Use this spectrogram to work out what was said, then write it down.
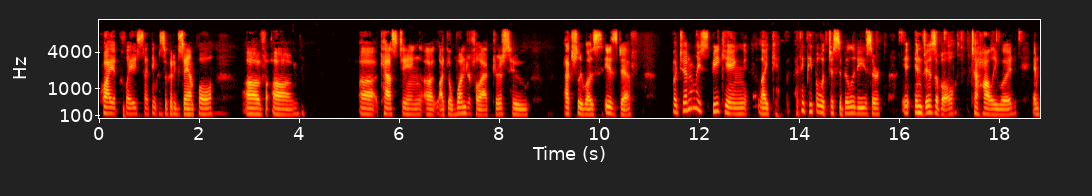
Quiet Place, I think, is a good example of um, uh, casting uh, like a wonderful actress who actually was is deaf. But generally speaking, like I think people with disabilities are I- invisible to Hollywood, and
